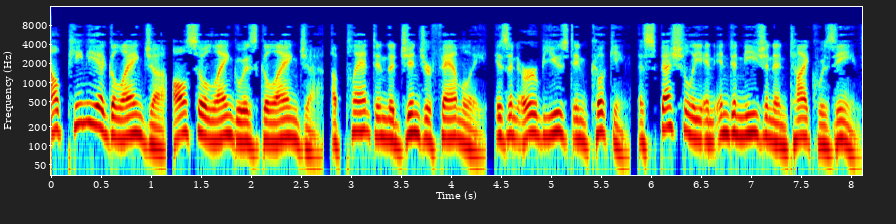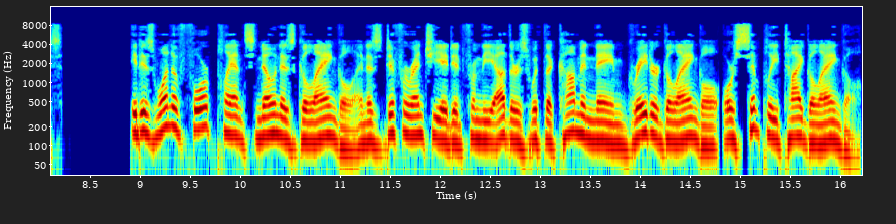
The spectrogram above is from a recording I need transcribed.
Alpinia galanga also Languas galanga, a plant in the ginger family, is an herb used in cooking, especially in Indonesian and Thai cuisines. It is one of four plants known as galangal and is differentiated from the others with the common name greater galangal or simply Thai galangal.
